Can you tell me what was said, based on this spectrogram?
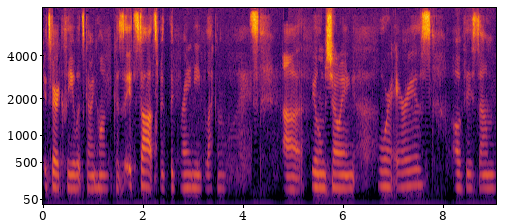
it's very clear what's going on because it starts with the grainy black and whites uh, film showing poor areas of this um.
